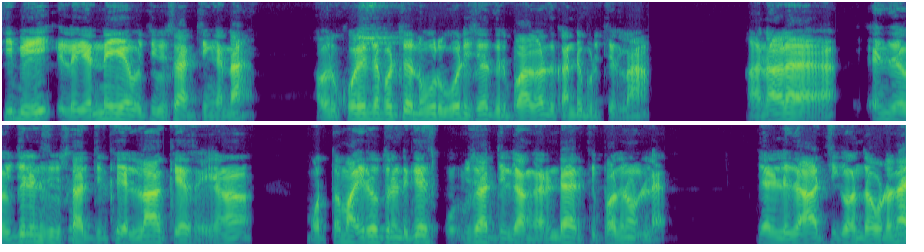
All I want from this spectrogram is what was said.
சிபிஐ இல்லை என்ஐஏ வச்சு விசாரிச்சிங்கன்னா அவர் குறைந்தபட்சம் நூறு கோடி சேர்த்துருப்பாங்கிறது கண்டுபிடிச்சிடலாம். அதனால் இந்த விஜிலன்ஸ் விசாரிச்சிருக்க எல்லா கேஸையும் மொத்தமாக இருபத்தி ரெண்டு கேஸ் விசாரிச்சிருக்காங்க ரெண்டாயிரத்தி பதினொன்றில் ஜெயலலிதா ஆட்சிக்கு வந்த உடனே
